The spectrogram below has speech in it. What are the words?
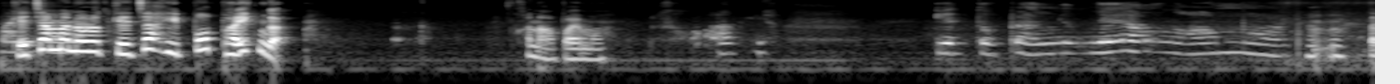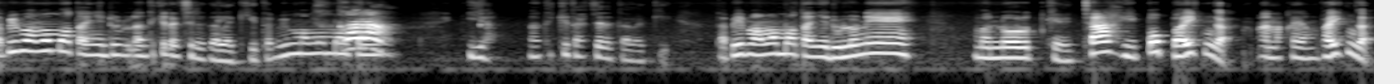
main. Keca menurut Keca Hippo baik nggak? Kenapa emang? Soalnya itu pengennya yang lama. Mm-mm. Tapi mama mau tanya dulu nanti kita cerita lagi. Tapi mama mau Sekarang tanya. Iya, nanti kita cerita lagi. Tapi mama mau tanya dulu nih. Menurut Keca Hippo baik nggak? Anak yang baik nggak?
